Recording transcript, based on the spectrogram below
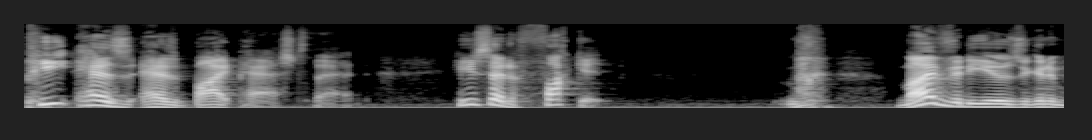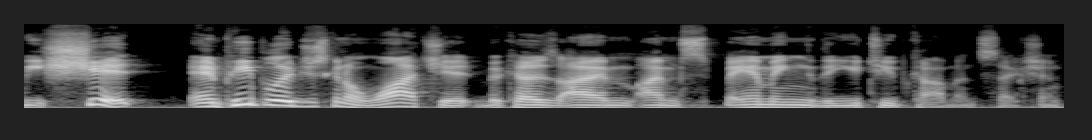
Pete has has bypassed that. He said, "Fuck it. My videos are going to be shit and people are just going to watch it because I'm I'm spamming the YouTube comments section."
